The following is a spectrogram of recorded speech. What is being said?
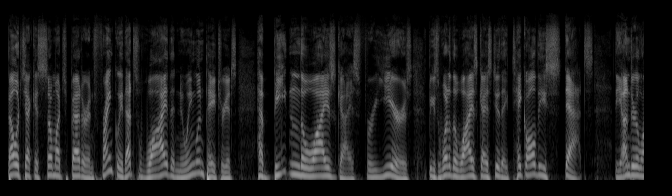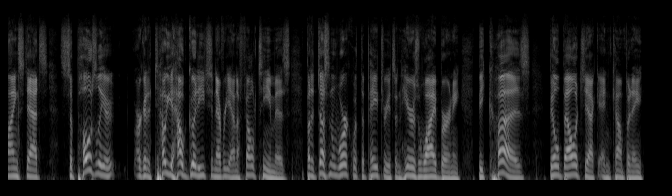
Belichick is so much better. And frankly, that's why the New England Patriots have beaten the wise guys for years. Because what do the wise guys do? They take all these stats, the underlying stats, supposedly are are going to tell you how good each and every NFL team is, but it doesn't work with the Patriots. And here's why, Bernie because Bill Belichick and company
